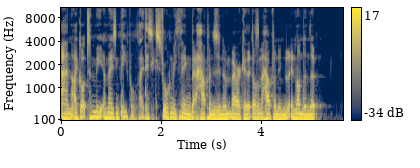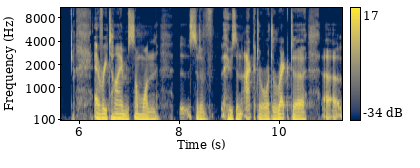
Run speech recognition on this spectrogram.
And I got to meet amazing people. Like this extraordinary thing that happens in America that doesn't happen in, in London that every time someone uh, sort of who's an actor or director uh,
